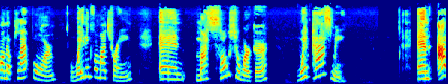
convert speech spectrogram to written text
on the platform, waiting for my train, and my social worker went past me. And I,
